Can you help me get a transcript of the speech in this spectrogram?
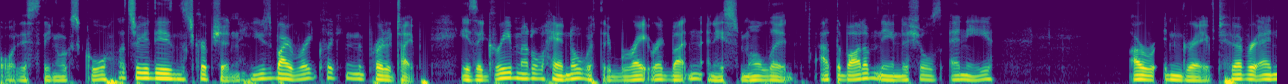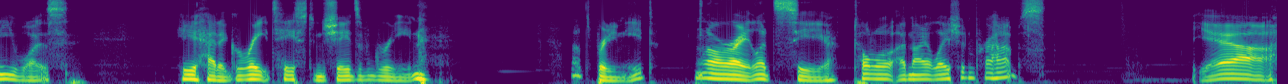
Oh, this thing looks cool. Let's read the inscription. Used by right-clicking the prototype. is a green metal handle with a bright red button and a small lid. At the bottom, the initials NE are engraved. Whoever NE was, he had a great taste in shades of green. That's pretty neat. Alright, let's see. Total annihilation, perhaps? Yeah.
